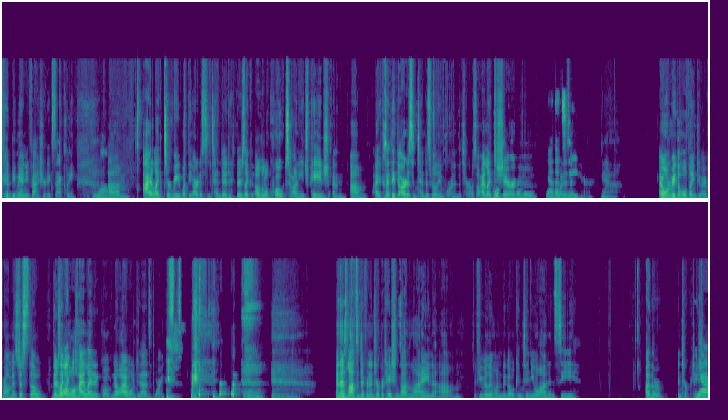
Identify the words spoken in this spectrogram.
could be manufactured exactly. Yeah. Um, I like to read what the artist intended. There's like a little quote on each page, and um, I because I think the artist intent is really important in the tarot. So I like to Oh, share sure. Yeah, that's what is in here. Yeah. I won't read the whole thing too, I promise. Just the there's Oh, like a I little highlighted quote. No, I won't do that. It's boring. and there's lots of different interpretations online. Um, if you really wanted to go continue on and see other interpretations. yeah,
